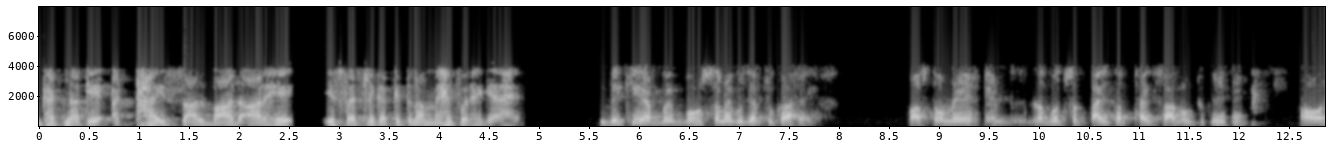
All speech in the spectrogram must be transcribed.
घटना के 28 साल बाद आ रहे इस फैसले का कितना महत्व रह गया है? देखिए, अब बहुत समय गुजर चुका है। वास्तव में लगभग सत्ताईस, अट्ठाईस साल हो चुके हैं। और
